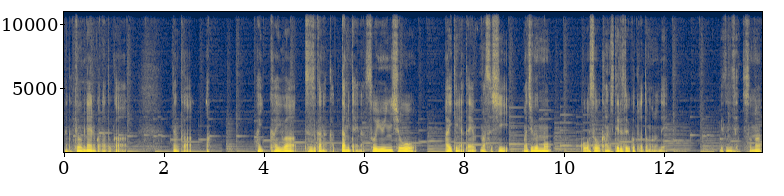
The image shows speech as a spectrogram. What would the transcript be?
なんか興味ないのかなとか、なんか、あ、はい、会話続かなかったみたいな、そういう印象を相手に与えますし、まあ、自分もこうそう感じてるということだと思うので、別にそんな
